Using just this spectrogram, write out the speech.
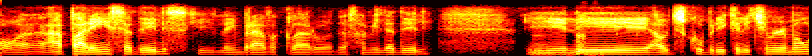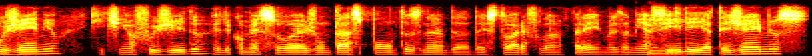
bom, a aparência deles, que lembrava, claro, da família dele. E uhum. ele, ao descobrir que ele tinha um irmão gêmeo que tinha fugido, ele começou a juntar as pontas né, da, da história, falando, peraí, mas a minha Sim. filha ia ter gêmeos,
